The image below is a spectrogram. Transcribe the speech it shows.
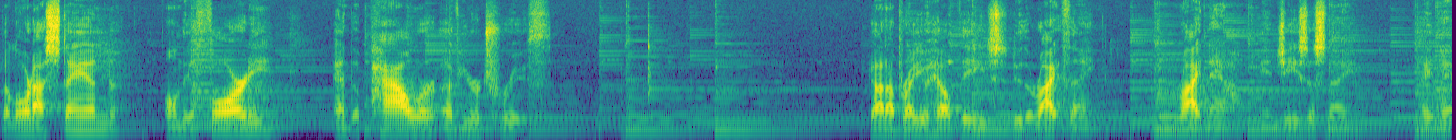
But Lord, I stand on the authority and the power of your truth. God, I pray you help these do the right thing right now. In Jesus' name, amen.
